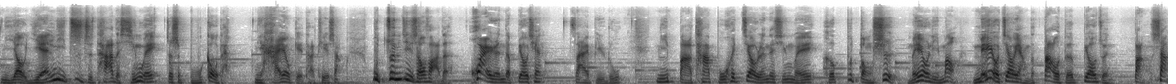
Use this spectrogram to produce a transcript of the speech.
你要严厉制止他的行为，这是不够的。你还要给他贴上不遵纪守法的坏人的标签。再比如，你把他不会叫人的行为和不懂事、没有礼貌、没有教养的道德标准绑上。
